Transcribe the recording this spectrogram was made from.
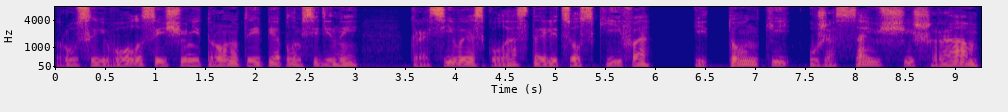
Русые волосы, еще не тронутые пеплом седины — красивое скуластое лицо скифа и тонкий ужасающий шрам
